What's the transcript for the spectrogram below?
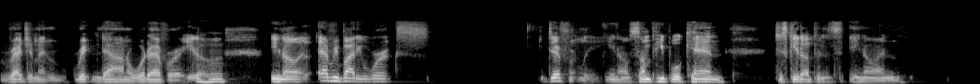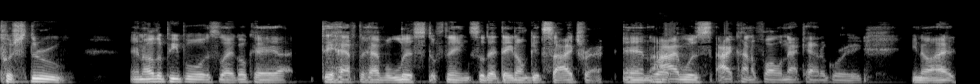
regiment written down or whatever. You know, mm-hmm. you know, everybody works differently. You know, some people can just get up and you know and push through, and other people it's like okay, they have to have a list of things so that they don't get sidetracked. And right. I was I kind of fall in that category you know, I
